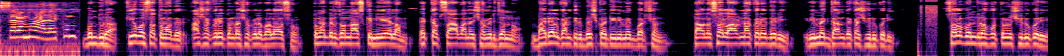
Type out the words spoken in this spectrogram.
আসসালামু আলাইকুম। বন্ধুরা কি অবস্থা তোমাদের? আশা করি তোমরা সকলে ভালো আছো। তোমাদের জন্য আজকে নিয়ে এলাম এক কাপ চা বানাই স্বামীর জন্য ভাইরাল গানটির বেশ কয়েকটি রিমেক ভার্সন। তাহলে চলো আর না করে দেরি রিমেক গান দেখা শুরু করি। চলো বন্ধুরা প্রথমে শুরু করি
